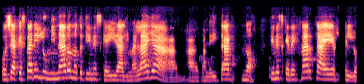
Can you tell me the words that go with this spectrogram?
O sea que estar iluminado no te tienes que ir al Himalaya a, meditar, no. Tienes que dejar caer el,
